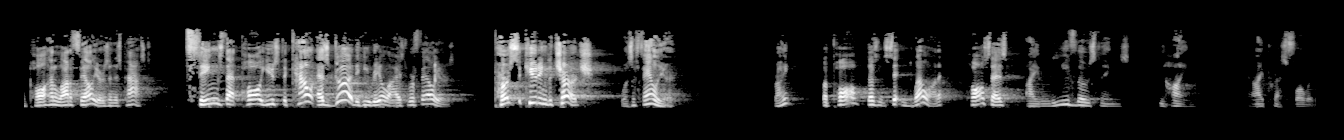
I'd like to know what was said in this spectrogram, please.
And Paul had a lot of failures in his past. Things that Paul used to count as good, he realized were failures. Persecuting the church was a failure. Right? But Paul doesn't sit and dwell on it. Paul says, I leave those things behind and I press forward.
